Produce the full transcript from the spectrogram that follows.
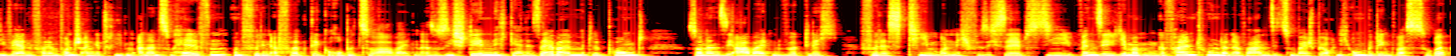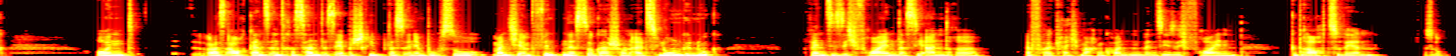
Die werden von dem Wunsch angetrieben, anderen zu helfen und für den Erfolg der Gruppe zu arbeiten. Also sie stehen nicht gerne selber im Mittelpunkt, sondern sie arbeiten wirklich für das Team und nicht für sich selbst. Sie, wenn sie jemandem Gefallen tun, dann erwarten sie zum Beispiel auch nicht unbedingt was zurück, und was auch ganz interessant ist, er beschrieb das in dem Buch so, manche empfinden es sogar schon als Lohn genug, wenn sie sich freuen, dass sie andere erfolgreich machen konnten, wenn sie sich freuen, gebraucht zu werden. So.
